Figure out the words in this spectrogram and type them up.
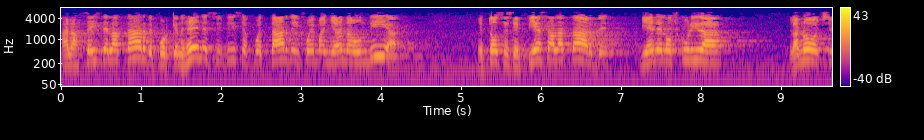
a las seis de la tarde, porque en Génesis dice fue tarde y fue mañana un día. Entonces empieza la tarde, viene la oscuridad, la noche,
